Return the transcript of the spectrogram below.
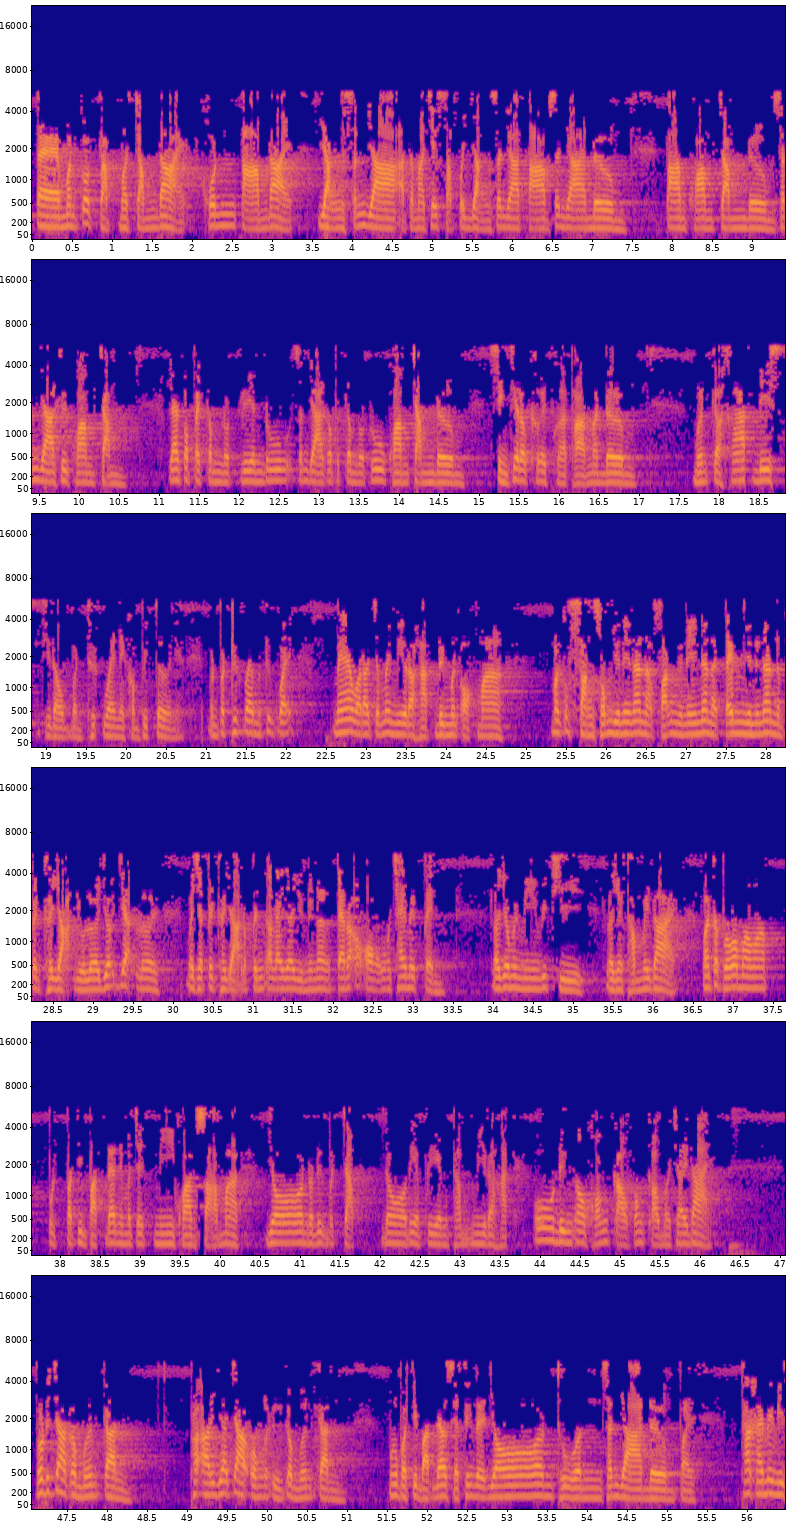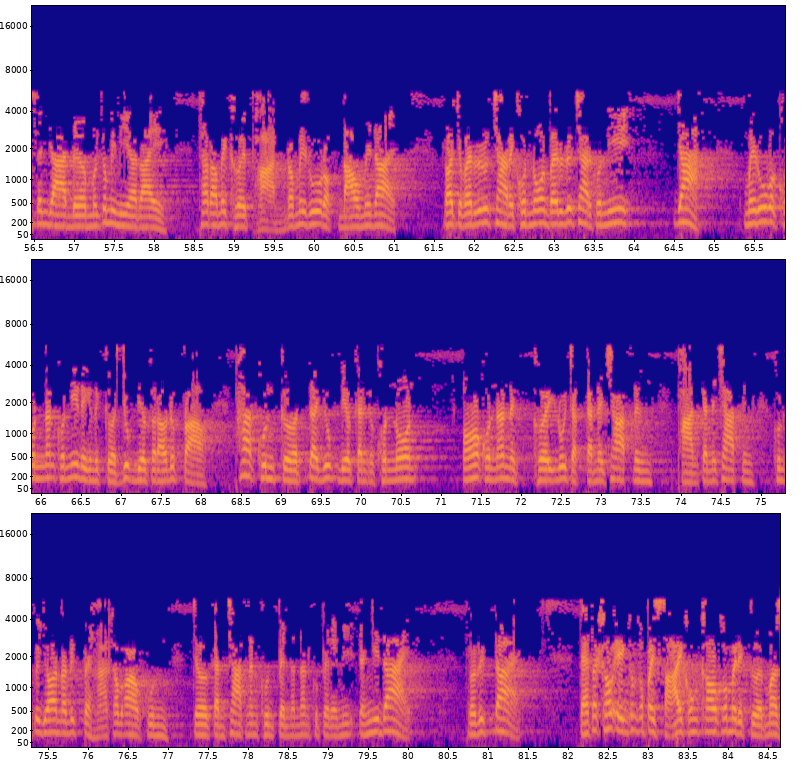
แต่มันก็กลับมาจำได้ค้นตามได้ อย่างสัญญาอาตมาใช้ศัพท์ว่าอย่างสัญญาตามสัญญาเดิม ตามความจำเดิม สัญญาคือความจำแล้วก็ไปกำหนดเรียนรู้ สัญญาก็ไปกำหนดรู้ความจำเดิม สิ่งที่เราเคยเผื่อผ่านมาเดิม เหมือนกับฮาร์ดดิสก์ที่เราบันทึกไว้ในคอมพิวเตอร์เนี่ย มันบันทึกไว้บันทึกไว้ แม้ว่าเราจะไม่มีรหัสดึงมันออกมา มันก็ฝังสมอยู่ในนั้นอะฝังอยู่ในนั้นอะเต็มอยู่ในนั้นเป็นขยะอยู่เลย เยอะแยะเลย ไม่ใช่เป็นขยะเราเป็นอะไรอยู่ในนั้น แต่เราเอาออกมาใช้ไม่เป็น เรายังไม่มีวิธีเรายังทำไม่ได้มันถ้าเผื่อว่ามามาปฏิบัติได้เนี่ยมันจะมีความสามารถย้อนระลึกมาจับย้อนเรียบเรียงทำมีรหัส โอ้ดึงเอาของเก่าของเก่ามาใช้ได้ ระพุทธเจ้าก็เหมือนกัน พระอริยเจ้าองค์อื่นก็เหมือนกันเมื่อปฏิบัติแล้วเสร็จถึงได้ย้อนทวนสัญญาเดิมไป ถ้าใครไม่มีสัญญาเดิมมันก็ไม่มีอะไร ถ้าเราไม่เคยผ่าน เราไม่รู้หรอกเดาไม่ได้ เราจะไปรึกชาติคนโน้นไปรึกชาติคนนี้ ยากไม่รู้ว่าคนนั้นคนนี้ในเกิดยุคเดียวกับเราหรือเปล่า ถ้าคุณเกิดได้ยุคเดียวกันกับคนโน้นอ๋อคนนั้นเนี่ยเคยรู้จักกันในชาติหนึ่งผ่านกันในชาติหนึ่ง คุณก็ย้อนระลึกไปหาเขาว่าคุณเจอกันชาตินั้นคุณเป็นอันนั้นคุณเป็นอันนี้ อย่างนี้ได้ระลึกได้ แต่ถ้าเขาเองเขาก็ไปสายของเขาเขาไม่ได้เกิดมา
